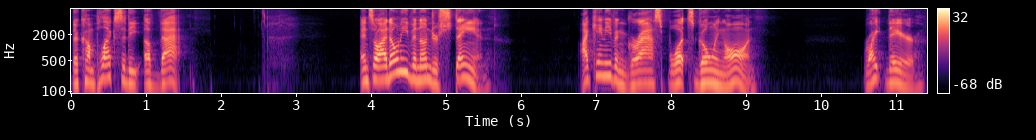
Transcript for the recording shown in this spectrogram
the complexity of that. And so I don't even understand. I can't even grasp what's going on right there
